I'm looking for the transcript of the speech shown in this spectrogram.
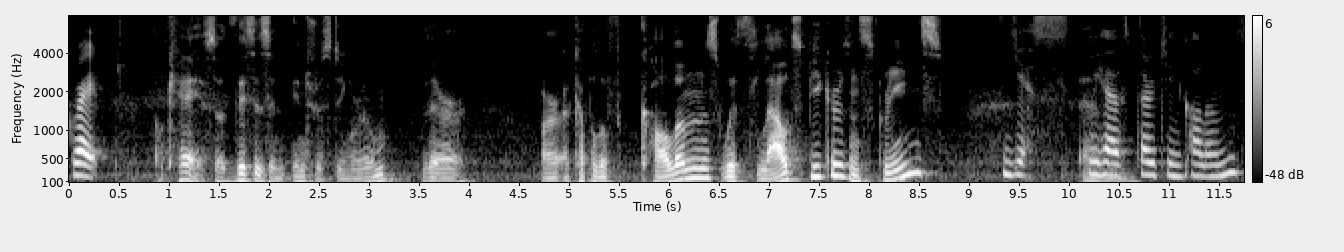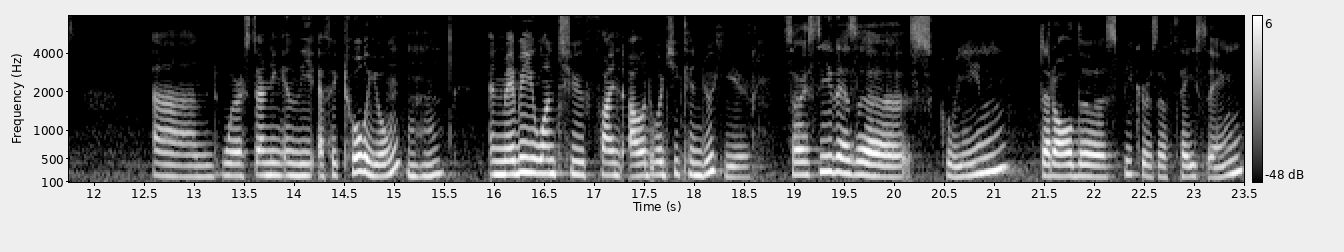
Great. Okay, so this is an interesting room. There are a couple of columns with loudspeakers and screens. Yes, we have 13 columns and we're standing in the Effektorium. hmm And maybe you want to find out what you can do here. So I see there's a screen that all the speakers are facing,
